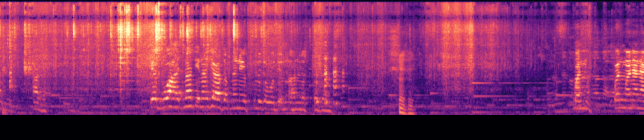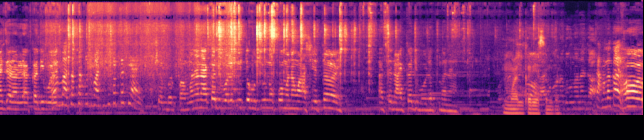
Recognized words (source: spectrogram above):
अर्धा. ते बुवा आहेत ना ते नाही घ्यायचं आपल्याला एक किलोचं वजन आणलं असतं. पण पण मना नाही जरा कधी बोलत कशी आहे? शंभर पाव मना नाही कधी बोलत इथं उचलू नको म्हणा वास येतय. असं नाही कधी बोलत म्हणा मालकरी असेल चांगलं काय? हो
